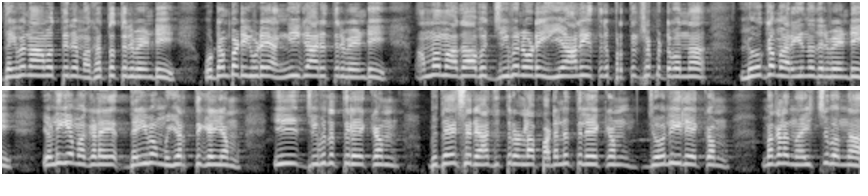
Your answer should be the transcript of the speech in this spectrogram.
ദൈവനാമത്തിന് മഹത്വത്തിന് വേണ്ടി ഉടമ്പടിയുടെ അംഗീകാരത്തിന് വേണ്ടി അമ്മ മാതാവ് ജീവനോടെ ഈ ആലയത്തിൽ പ്രത്യക്ഷപ്പെട്ടുവെന്ന് ലോകം അറിയുന്നതിന് വേണ്ടി എളിയ മകളെ ദൈവം ഉയർത്തുകയും ഈ ജീവിതത്തിലേക്കും വിദേശ രാജ്യത്തിലുള്ള പഠനത്തിലേക്കും ജോലിയിലേക്കും മകളെ നയിച്ചുവെന്ന്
